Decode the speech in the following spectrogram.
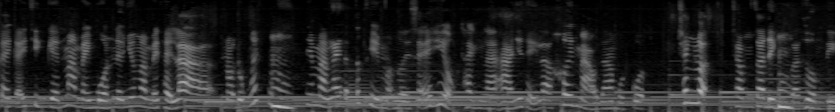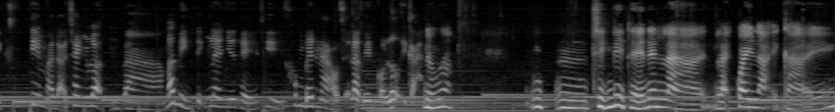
cái cái chính kiến mà mày muốn nếu như mà mày thấy là nó đúng ấy. Ừ. nhưng mà ngay lập tức thì mọi người sẽ hiểu thành là à như thế là khơi mào ra một cuộc tranh luận trong gia đình ừ. và thường. Thì khi mà đã tranh luận và mất bình tĩnh lên như thế thì không bên nào sẽ là bên có lợi cả. Đúng rồi. Ừ, ừ, chính vì thế nên là lại quay lại cái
